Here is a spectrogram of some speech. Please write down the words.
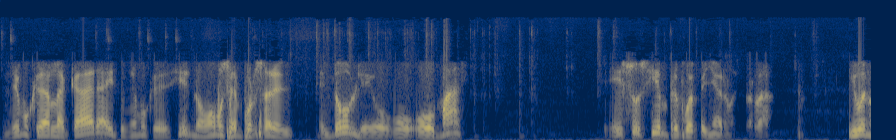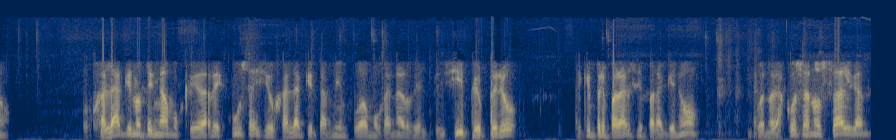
tendremos que dar la cara y tendremos que decir, nos vamos a esforzar el, el doble o, más. Eso siempre fue Peñarol, ¿verdad? Y bueno, ojalá que no tengamos que dar excusas y ojalá que también podamos ganar desde el principio, pero hay que prepararse para que no. Cuando las cosas no salgan,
